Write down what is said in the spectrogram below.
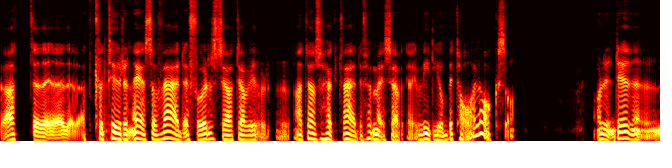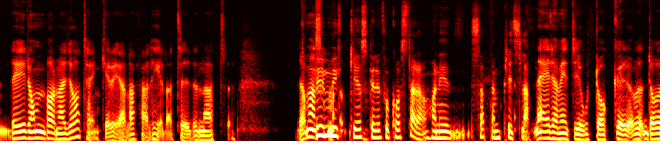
att, eh, att kulturen är så värdefull så att jag, vill, att det har så högt värde för mig så jag vill ju betala också. Och det, det, det är de banorna jag tänker i alla fall hela tiden. Att, ja, Hur mycket ska det få kosta då? Har ni satt en prislapp? Nej, det har vi inte gjort. Och eh, då,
